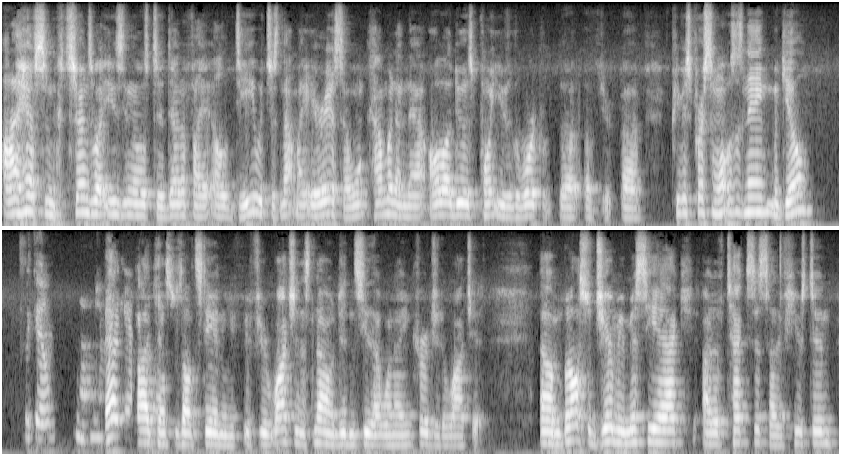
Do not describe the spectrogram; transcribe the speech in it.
I have some concerns about using those to identify LD, which is not my area, so I won't comment on that. All I'll do is point you to the work of, the, of your uh, previous person. What was his name? McGill? That podcast was outstanding. If, if you're watching this now and didn't see that one, I encourage you to watch it. Um, but also Jeremy Miciak out of Texas, out of Houston,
